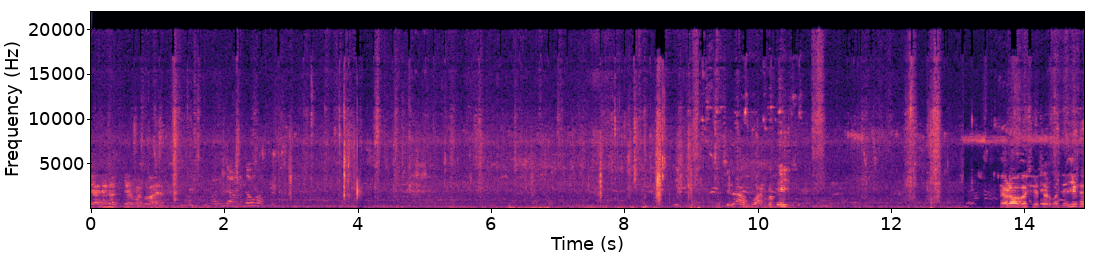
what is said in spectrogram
જાહેર અત્યારમાં આવ્યા. હેડો હવે ખેતરમાં જઈએ. કે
